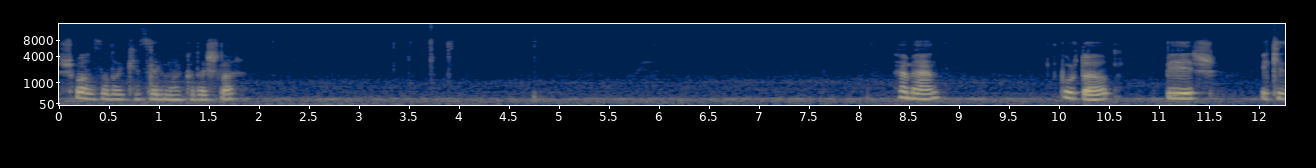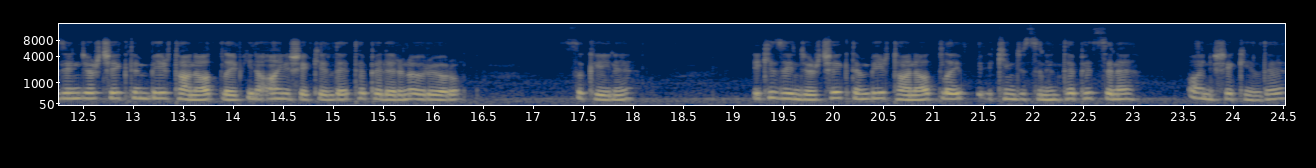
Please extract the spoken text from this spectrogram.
Şu fazlalığı keselim arkadaşlar. Hemen burada bir iki zincir çektim bir tane atlayıp yine aynı şekilde tepelerini örüyorum sık iğne iki zincir çektim bir tane atlayıp ikincisinin tepesine aynı şekilde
